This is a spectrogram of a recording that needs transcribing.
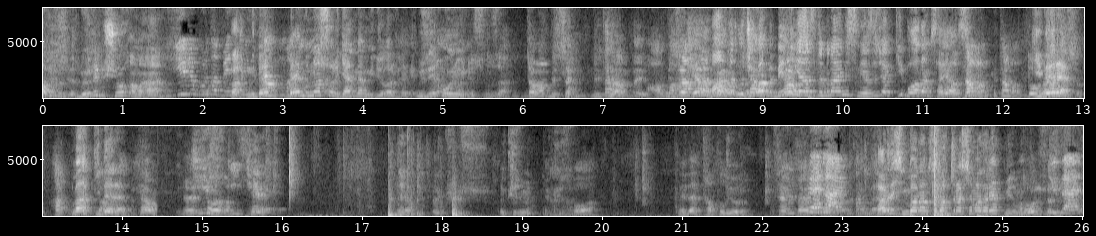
Abi böyle bir şey yok ama ha. Yine burada benim Bak ben ben bundan sonra gelmem videolara. Hep Üzerim oyun oynuyorsunuz ha. Tamam biz sen bir Tamam. cevaplayın. Allah Bir cevap- Mantıklı Tamam, cevap benim tamam. yazdığımın aynısını yazacak ki bu adam sayı alsın. Tamam, tamam. Doğru, Giderim. haklısın, haklısın, Bak tamam. giderim. Tamam. Evet, alalım. Çevir. Ne o? Öküz. Öküz mü? Öküz boğa. Neden tapılıyorum? Ben hayvan. Ben- Kardeşim bu adam sabahtan akşama kadar yatmıyor mu? Doğru söylüyorsun. Güzel.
